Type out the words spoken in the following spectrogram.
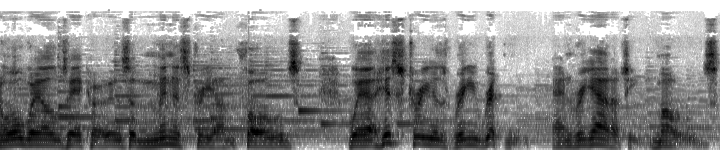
Orwell's echoes, a ministry unfolds where history is rewritten and reality molds.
